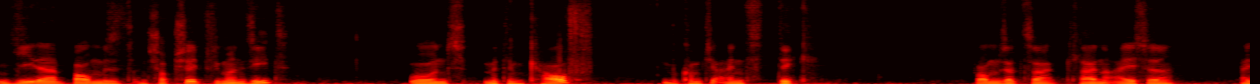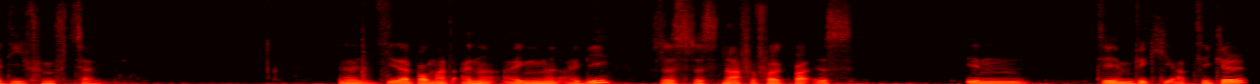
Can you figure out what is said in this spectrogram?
Jeder Baum besitzt ein Shopschild, wie man sieht. Und mit dem Kauf bekommt ihr ein Stick. Baumsetzer, kleine Eiche, ID 15. Äh, jeder Baum hat eine eigene ID, sodass das nachverfolgbar ist in dem Wiki-Artikel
